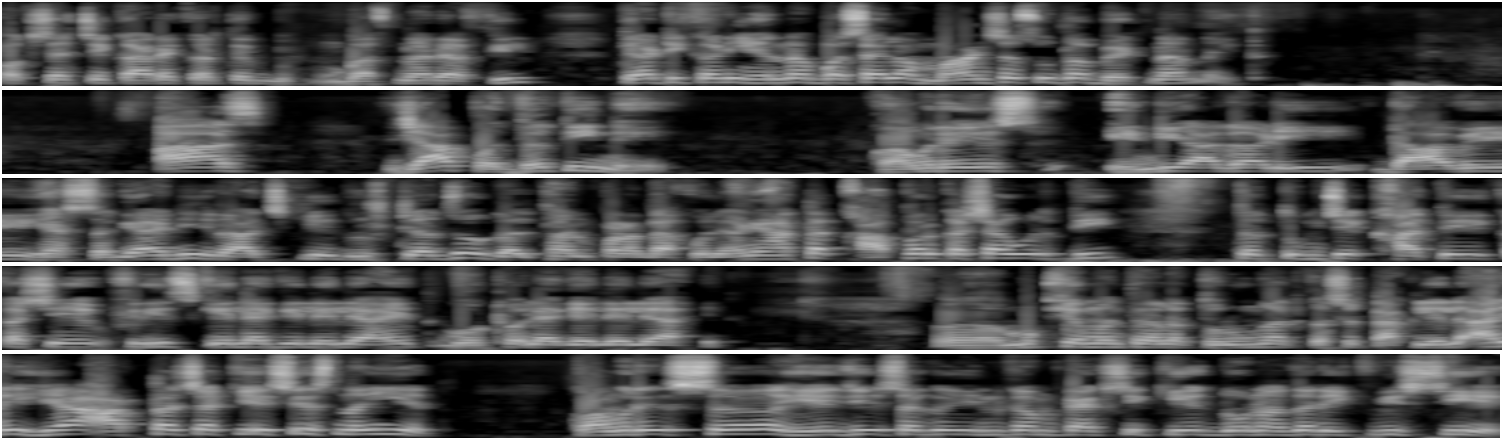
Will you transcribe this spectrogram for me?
पक्षाचे कार्यकर्ते बसणारे असतील त्या ठिकाणी यांना बसायला माणसं सुद्धा भेटणार नाहीत. आज ज्या पद्धतीने काँग्रेस इंडिया आघाडी डावे ह्या सगळ्यांनी राजकीय दृष्ट्या जो गलथानपणा दाखवले आणि आता खापर कशावरती? तर तुमचे खाते कसे फ्रीज केल्या गेलेले आहेत गोठवल्या गेलेले आहेत? मुख्यमंत्र्याला तुरुंगात कसं टाकलेलं? अरे ह्या आत्ताच्या केसेस नाही आहेत काँग्रेस हे जे सगळं इन्कम टॅक्सची केस दोन हजार एकवीसची आहे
